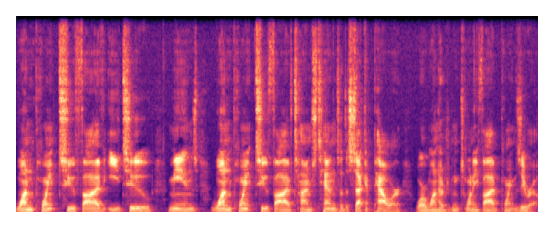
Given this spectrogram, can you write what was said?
1.25e2 means 1.25 times 10 to the second power, or 125.0.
